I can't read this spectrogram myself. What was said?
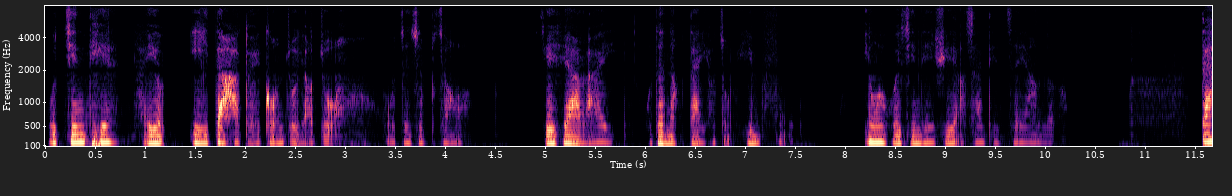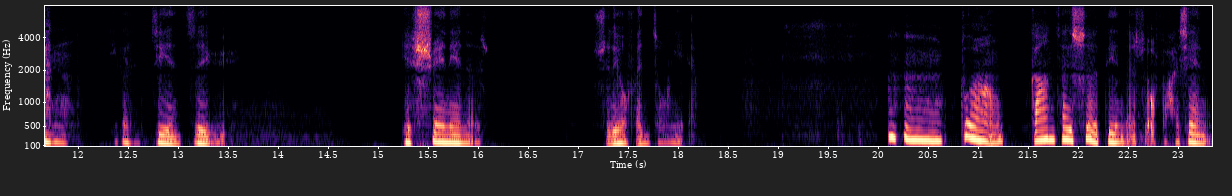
我今天还有一大堆工作要做，我真是不知道接下来我的脑袋要怎么应付，因为我已经连续两三天这样了。但一个人自言自语，也训练了十六分钟耶。嗯哼，突然刚刚在设定的时候发现，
